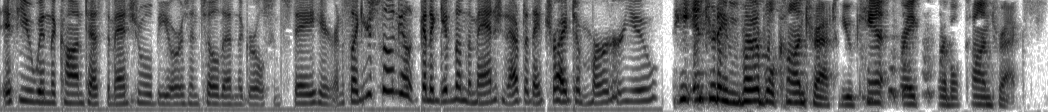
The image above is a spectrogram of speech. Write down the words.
if you win the contest, the mansion will be yours. Until then, the girls can stay here. And it's like, you're still going to give them the mansion after they tried to murder you? He entered a verbal contract. You can't break verbal contracts.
